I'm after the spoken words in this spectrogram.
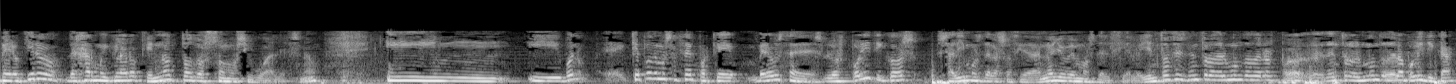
pero quiero dejar muy claro que no todos somos iguales, ¿no? Y, y, bueno, eh, ¿qué podemos hacer? Porque, verán ustedes, los políticos salimos de la sociedad, no llovemos del cielo. Y entonces dentro del mundo de los dentro del mundo de la política,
